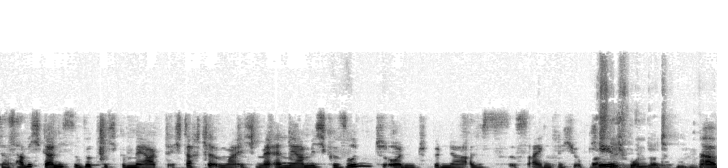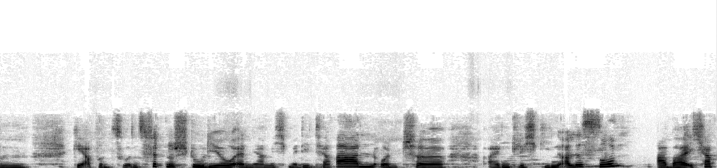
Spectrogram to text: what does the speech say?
das habe ich gar nicht so wirklich gemerkt. Ich dachte immer, ich ernähre mich gesund und bin ja, alles ist eigentlich okay. Was mich wundert. Mhm. Ähm, Gehe ab und zu ins Fitnessstudio, ernähre mich mediterran und äh, eigentlich ging alles so. Aber ich habe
